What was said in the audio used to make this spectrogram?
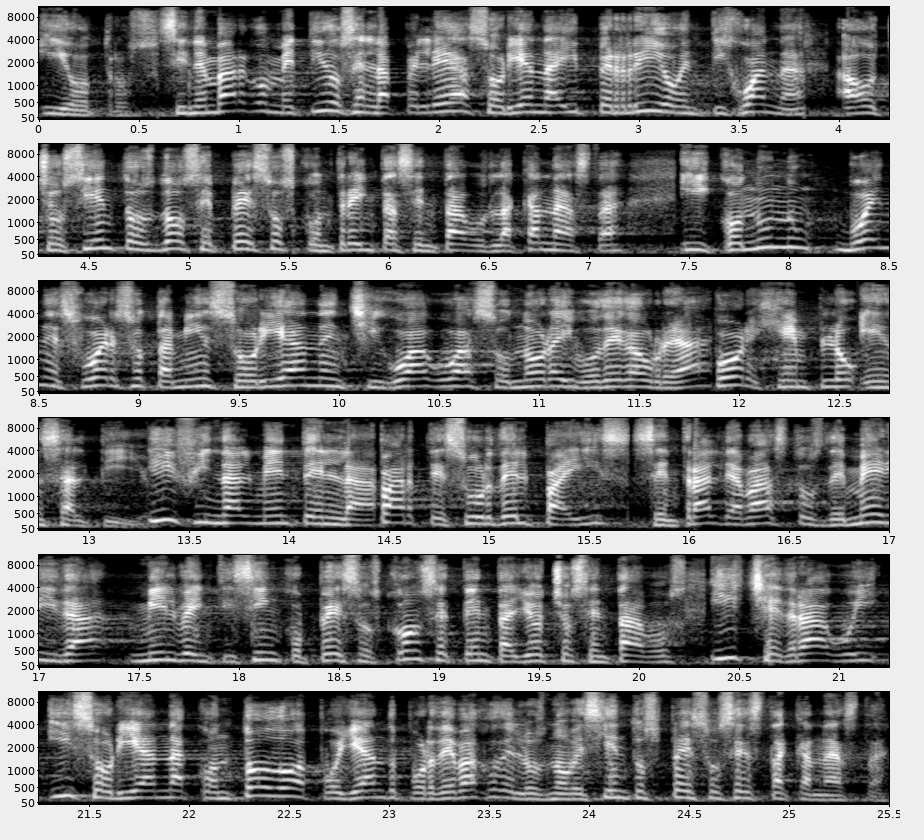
Y otros. Sin embargo, metidos en la pelea, Soriana Hiper Río en Tijuana a 812 pesos con 30 centavos la canasta y con un buen esfuerzo también Soriana en Chihuahua, Sonora y Bodega Urrea, por ejemplo, en Saltillo. Y finalmente en la parte sur del país, Central de Abastos de Mérida, 1.025 pesos con 78 centavos y Chedraui y Soriana con todo apoyando por debajo de los 900 pesos esta canasta.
